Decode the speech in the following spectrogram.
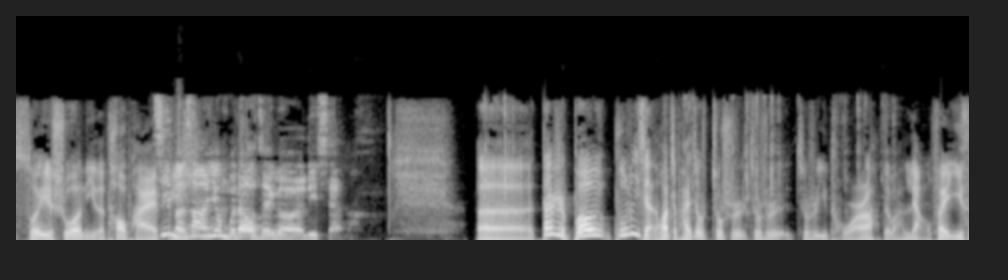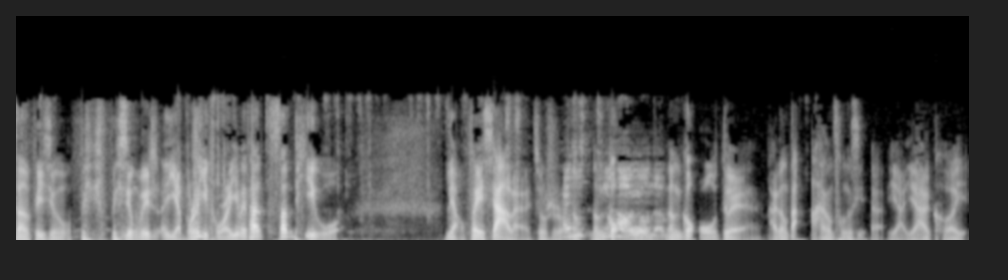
所以说你的套牌基本上用不到这个立线。呃，但是不要不用历险的话，这牌就就是就是就是一坨啊，对吧？两费一三飞行飞飞行为止，也不是一坨，因为它三屁股，两费下来就是能能苟能苟，对，还能打还能蹭血，也也还可以。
